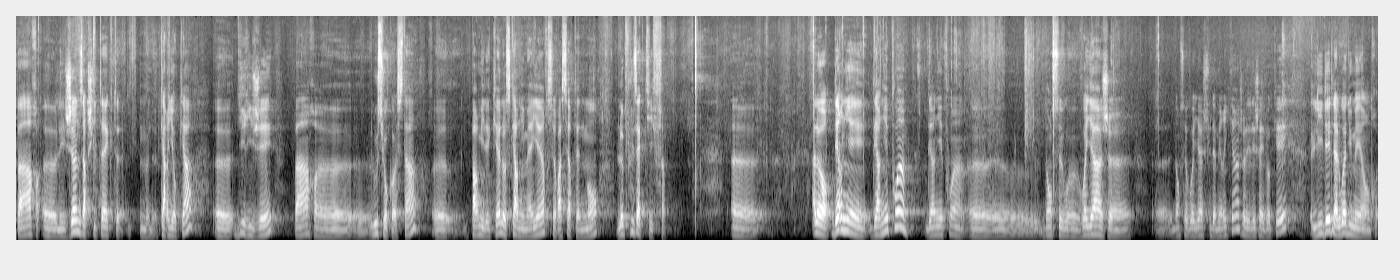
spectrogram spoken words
par les jeunes architectes de Carioca, dirigés par Lucio Costa, parmi lesquels Oscar Niemeyer sera certainement le plus actif. Euh, alors, dernier, point, dernier point euh, euh, dans ce voyage sud-américain, je l'ai déjà évoqué, l'idée de la loi du méandre.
